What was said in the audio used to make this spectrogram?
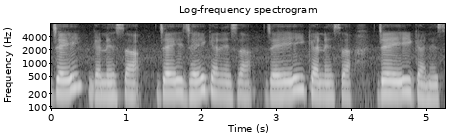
జై గణేశ జై జై గణేశ జై గణేశ జై గణేశ.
